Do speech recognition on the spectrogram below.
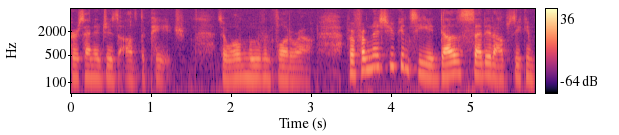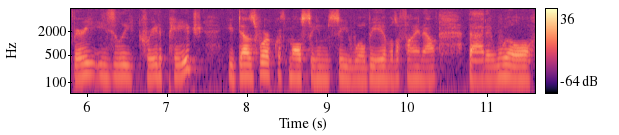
percentages of the page. So we'll move and float around. But from this you can see it does set it up so you can very easily create a page. It does work with most themes so you will be able to find out that it will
